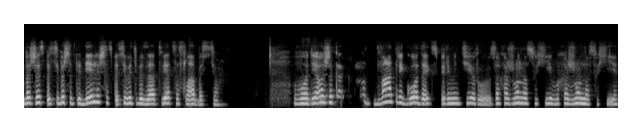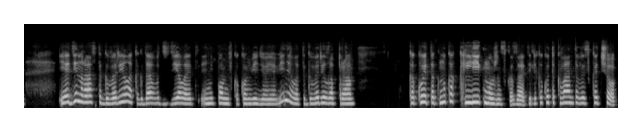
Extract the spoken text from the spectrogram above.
Большое спасибо, что ты делишься. Спасибо тебе за ответ со слабостью. Вот, я уже как два-три года экспериментирую, захожу на сухие, выхожу на сухие. И один раз ты говорила, когда вот сделает, я не помню, в каком видео я видела, ты говорила про какой-то, ну как клик, можно сказать, или какой-то квантовый скачок.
